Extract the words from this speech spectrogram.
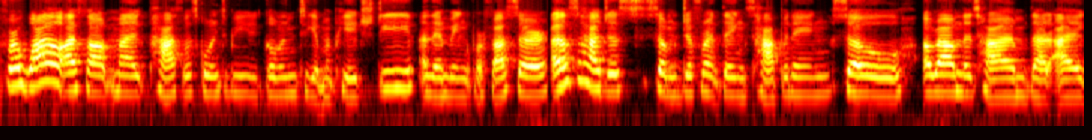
for a while, I thought my path was going to be going to get my PhD and then being a professor. I also had just some different things happening. So, so around the time that I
